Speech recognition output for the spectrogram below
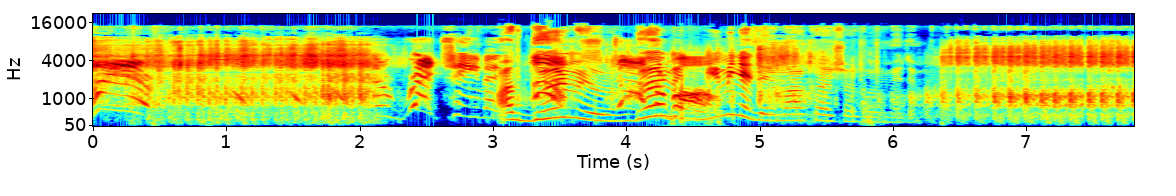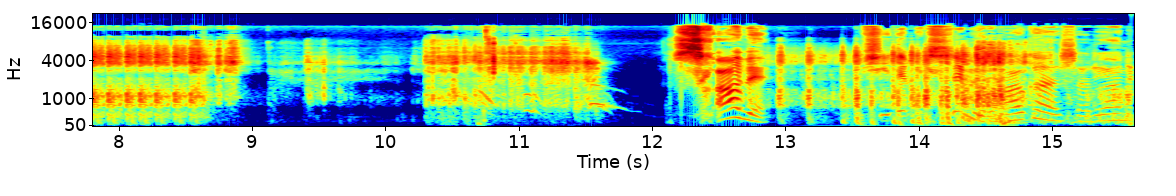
Clear. The red team is Abi görmüyorum. Görmedim. Yemin ederim arkadaşlar görmedim. Sık abi. Bir şey demek istemiyorum arkadaşlar yani.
